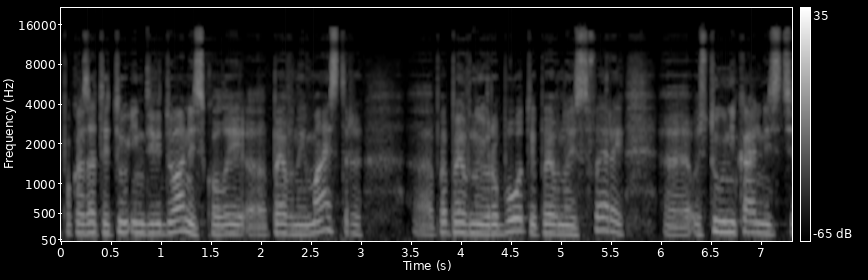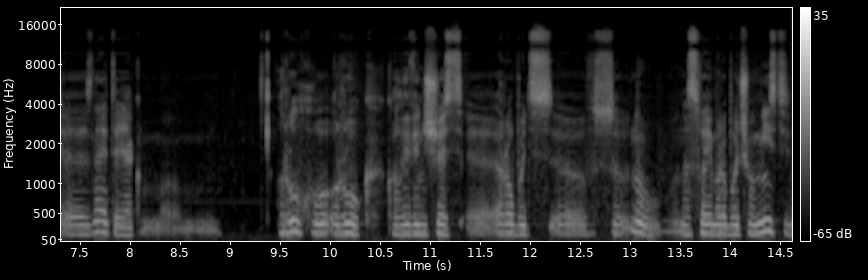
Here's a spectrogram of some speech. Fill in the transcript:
показати ту індивідуальність, коли певний майстер певної роботи, певної сфери, е, ось ту унікальність, е, знаєте, як руху рук, коли він щось е, робить ну, на своєму робочому місці,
